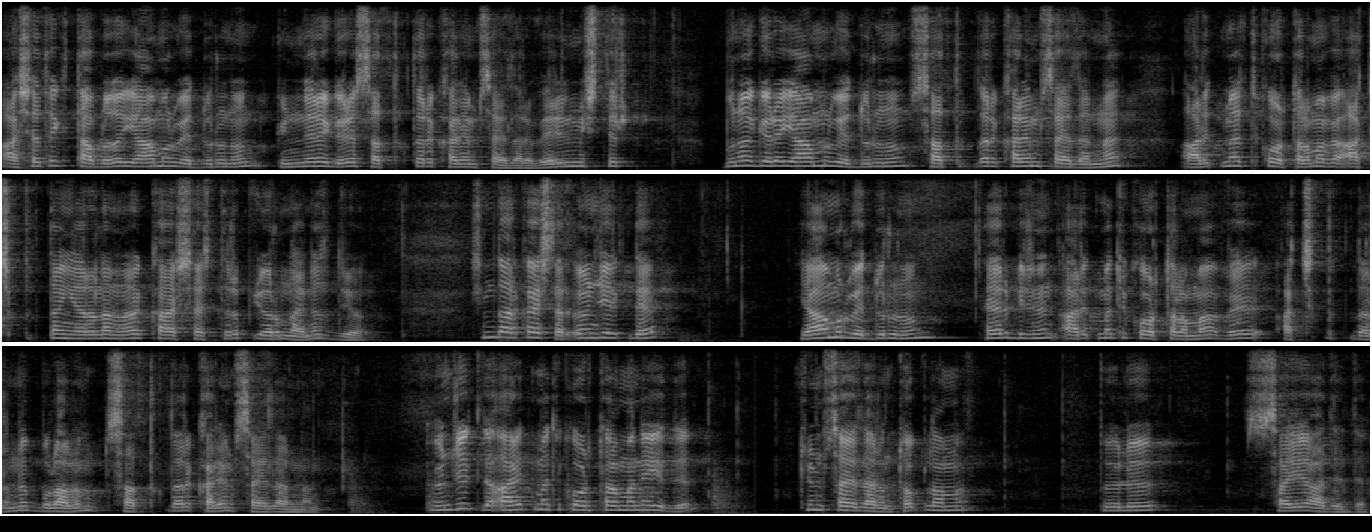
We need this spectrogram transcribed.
Aşağıdaki tabloda Yağmur ve Duru'nun günlere göre sattıkları kalem sayıları verilmiştir. Buna göre Yağmur ve Duru'nun sattıkları kalem sayılarını aritmetik ortalama ve açıklıktan yararlanarak karşılaştırıp yorumlayınız diyor. Şimdi arkadaşlar öncelikle Yağmur ve Duru'nun her birinin aritmetik ortalama ve açıklıklarını bulalım sattıkları kalem sayılarından. Öncelikle aritmetik ortalama neydi? Tüm sayıların toplamı bölü sayı adedi.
